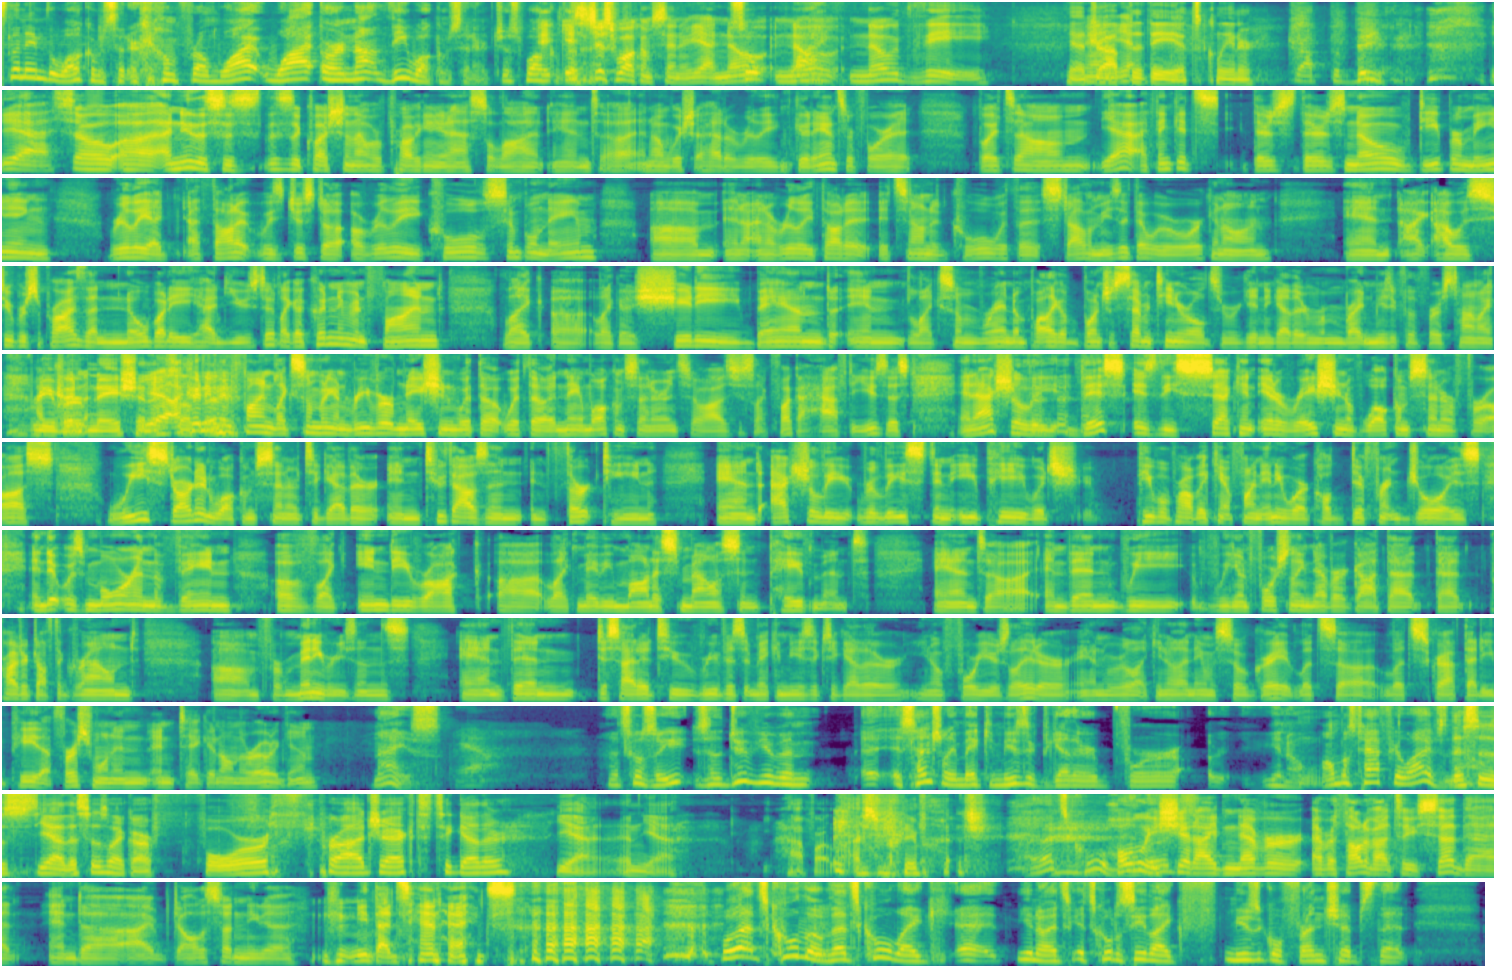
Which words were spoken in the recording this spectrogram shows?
Does the name the Welcome Center come from? Why why or not the Welcome Center? Just Welcome. It, it's Center. just Welcome Center. Yeah, no, So, no, why? no, the. Yeah, Man, drop yeah. the the. It's cleaner. drop the beat. Yeah, so uh, I knew this is this is a question that we're probably gonna get asked a lot, and uh, and I wish I had a really good answer for it. But um, yeah, I think it's there's there's no deeper meaning really. I, I thought it was just a, a really cool, simple name, um, and, I- and I really thought it, it sounded cool with the style of music that we were working on. And I, I was super surprised that nobody had used it. Like I couldn't even find like a like a shitty band in like some random like a bunch of seventeen year olds who were getting together and writing music for the first time. Like Reverb Nation Yeah, I couldn't even find like somebody on Reverb Nation with the with a name Welcome Center, and so I was just like, "Fuck, I have to use this." And actually, this is the second iteration of Welcome Center for us. We started Welcome Center together in 2013, and actually released an EP, which people probably can't find anywhere called different joys. And it was more in the vein of like indie rock uh, like maybe modest mouse and pavement. And uh, and then we we unfortunately never got that that project off the ground um, for many reasons and then decided to revisit making music together you know four years later. And we were like you know that name was so great. Let's uh let's scrap that ep that first one and, and take it on the road again. Nice. yeah. That's cool. So, you, so the two of you have been essentially making music together for you know almost half your lives. This is yeah. This is like our fourth project together. Yeah, and yeah, half our lives pretty much. Uh, that's cool. Holy That's- shit! I'd never ever thought about it until you said that, and uh, I all of a sudden need a need that Xanax. Well, that's cool though. That's cool. Like uh, you know, it's it's cool to see like f- musical friendships that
